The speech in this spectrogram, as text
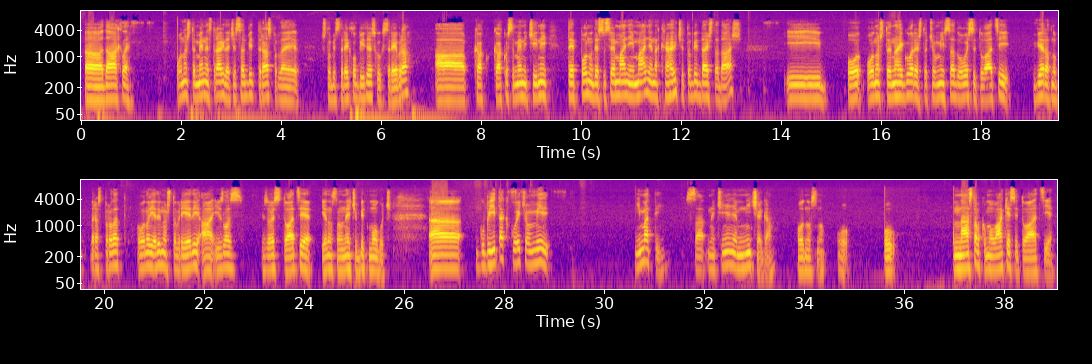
Uh, dakle, ono što je mene strah da će sad biti rasprodaje, što bi se reklo, obiteljskog srebra, a kako, kako se meni čini, te ponude su sve manje i manje, na kraju će to biti daj šta daš. I o- ono što je najgore, što ćemo mi sad u ovoj situaciji vjerojatno rasprodat ono jedino što vrijedi, a izlaz iz ove situacije jednostavno neće biti moguć. A, gubitak koji ćemo mi imati sa nečinjenjem ničega, odnosno u, u nastavkom ovake situacije,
